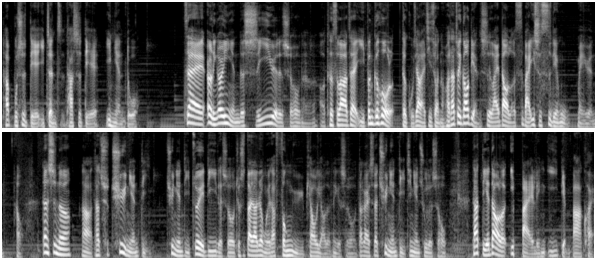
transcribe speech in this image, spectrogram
它不是跌一阵子，它是跌一年多。在二零二一年的十一月的时候呢，哦，特斯拉在以分割后的股价来计算的话，它最高点是来到了四百一十四点五美元。好，但是呢，啊，它去去年底，去年底最低的时候，就是大家认为它风雨飘摇的那个时候，大概是在去年底今年初的时候，它跌到了一百零一点八块，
